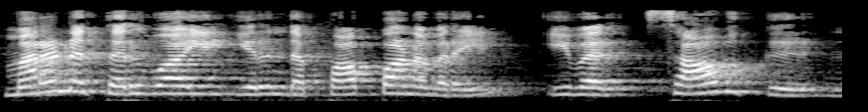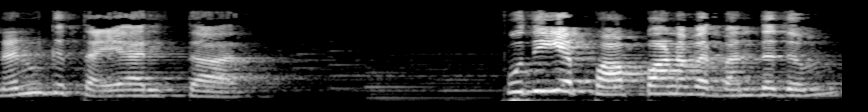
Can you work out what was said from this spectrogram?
மரண தருவாயில் இருந்த பாப்பானவரை இவர் சாவுக்கு நன்கு தயாரித்தார். புதிய பாப்பானவர் வந்ததும்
